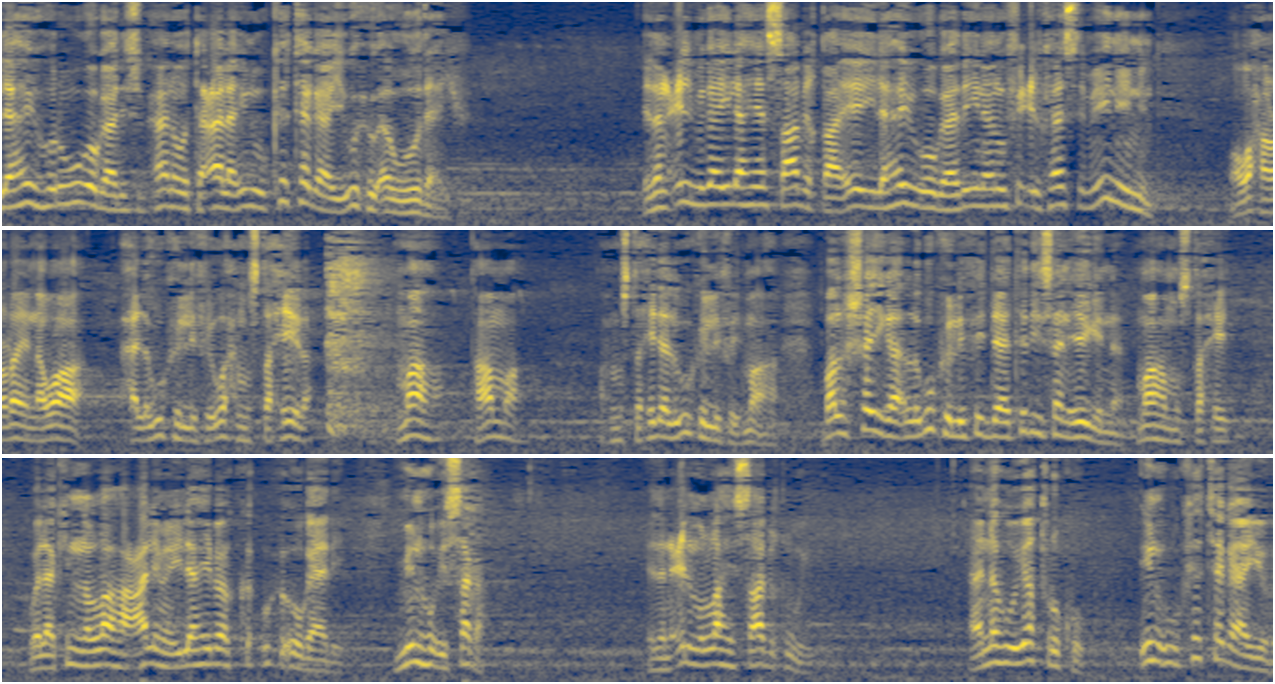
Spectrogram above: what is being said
ilaahay hore uu ogaaday subxaana wa tacaala inuu ka tegaayo wuxuu awoodaayo idan cilmigaa ilaahaya saabiqa ee ilaahay uu ogaaday inaanu ficilkaa samaynaynin waa waxaan odhanaynaa waa waxaa lagu kalifay wax mustaxiila. Maaha taa maaha. Wax mustaxiila lagu kalifay ma bal shayga lagu kalifay daatadiisaan eegaynaa maaha mustaxiil. Walaakina allaha calima ilaahay baa wuxuu ogaaday minhu isaga. Idan cilmullahi saabiqi wey annahu yatruku inuu ka tegaayo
